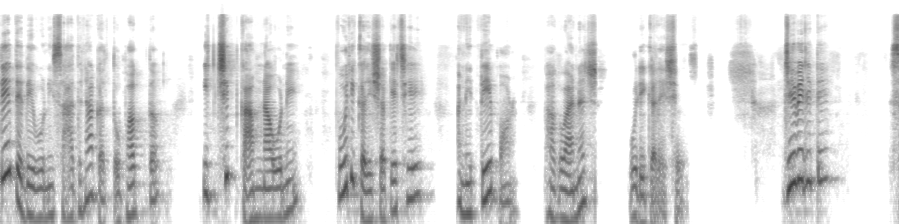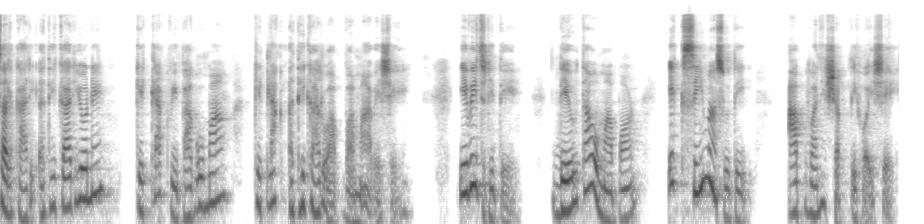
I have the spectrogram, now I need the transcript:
તે તે દેવોની સાધના કરતો ભક્ત ઈચ્છિત કામનાઓને પૂરી કરી શકે છે અને તે પણ ભગવાન જ પૂરી કરે છે. જેવી રીતે સરકારી અધિકારીઓને કેટલાક વિભાગોમાં કેટલાક અધિકારો આપવામાં આવે છે. એવી જ રીતે દેવતાઓમાં પણ એક સીમા સુધી આપવાની શક્તિ હોય છે.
